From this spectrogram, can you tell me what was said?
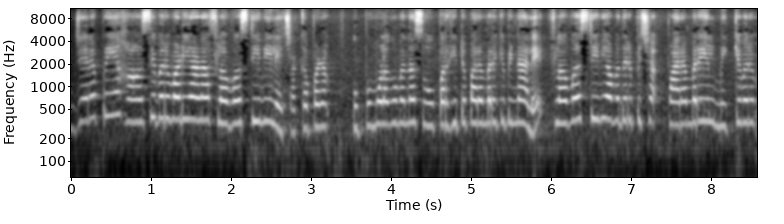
ജനപ്രിയ ഹാസ്യ പരിപാടിയാണ് ഫ്ലവേഴ്സ് ടിവിയിലെ ചക്കപ്പഴം. ഉപ്പുമുളകും എന്ന സൂപ്പർ ഹിറ്റ് പരമ്പരയ്ക്ക് പിന്നാലെ ഫ്ലവേഴ്സ് ടിവി അവതരിപ്പിച്ച പരമ്പരയിൽ മിക്കവരും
